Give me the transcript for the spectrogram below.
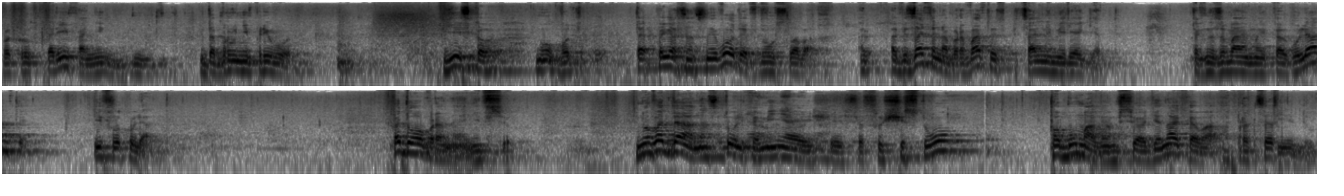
вокруг тарифа, они к добру не приводят. Есть, ну вот, поверхностные воды, в двух словах, обязательно обрабатывают специальными реагентами. Так называемые коагулянты и флокулянты. Подобраны они все. Но вода настолько меняющееся существо, по бумагам все одинаково, а процессы не идут.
